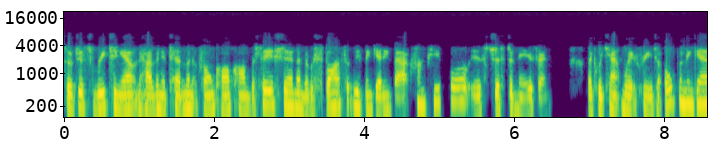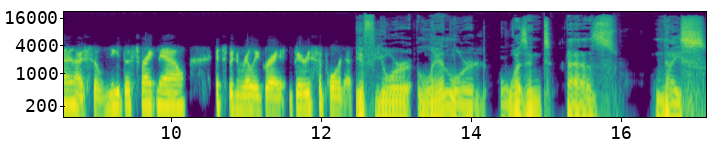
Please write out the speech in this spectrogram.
So just reaching out and having a 10 minute phone call conversation and the response that we've been getting back from people is just amazing. Like, we can't wait for you to open again. I so need this right now. It's been really great, very supportive. If your landlord wasn't as nice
